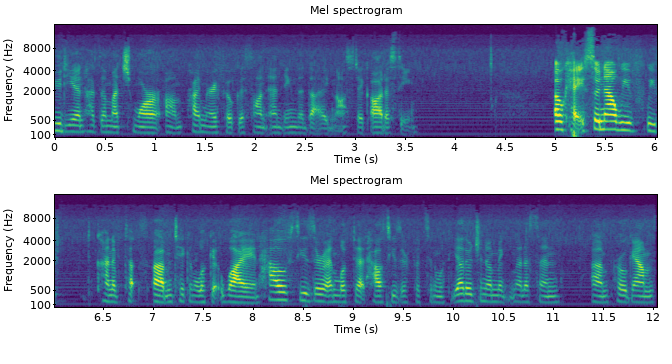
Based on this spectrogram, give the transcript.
UDN has a much more um, primary focus on ending the diagnostic odyssey. Okay, so now we've, we've kind of um, taken a look at why and how of CSER and looked at how CSER fits in with the other genomic medicine um, programs.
